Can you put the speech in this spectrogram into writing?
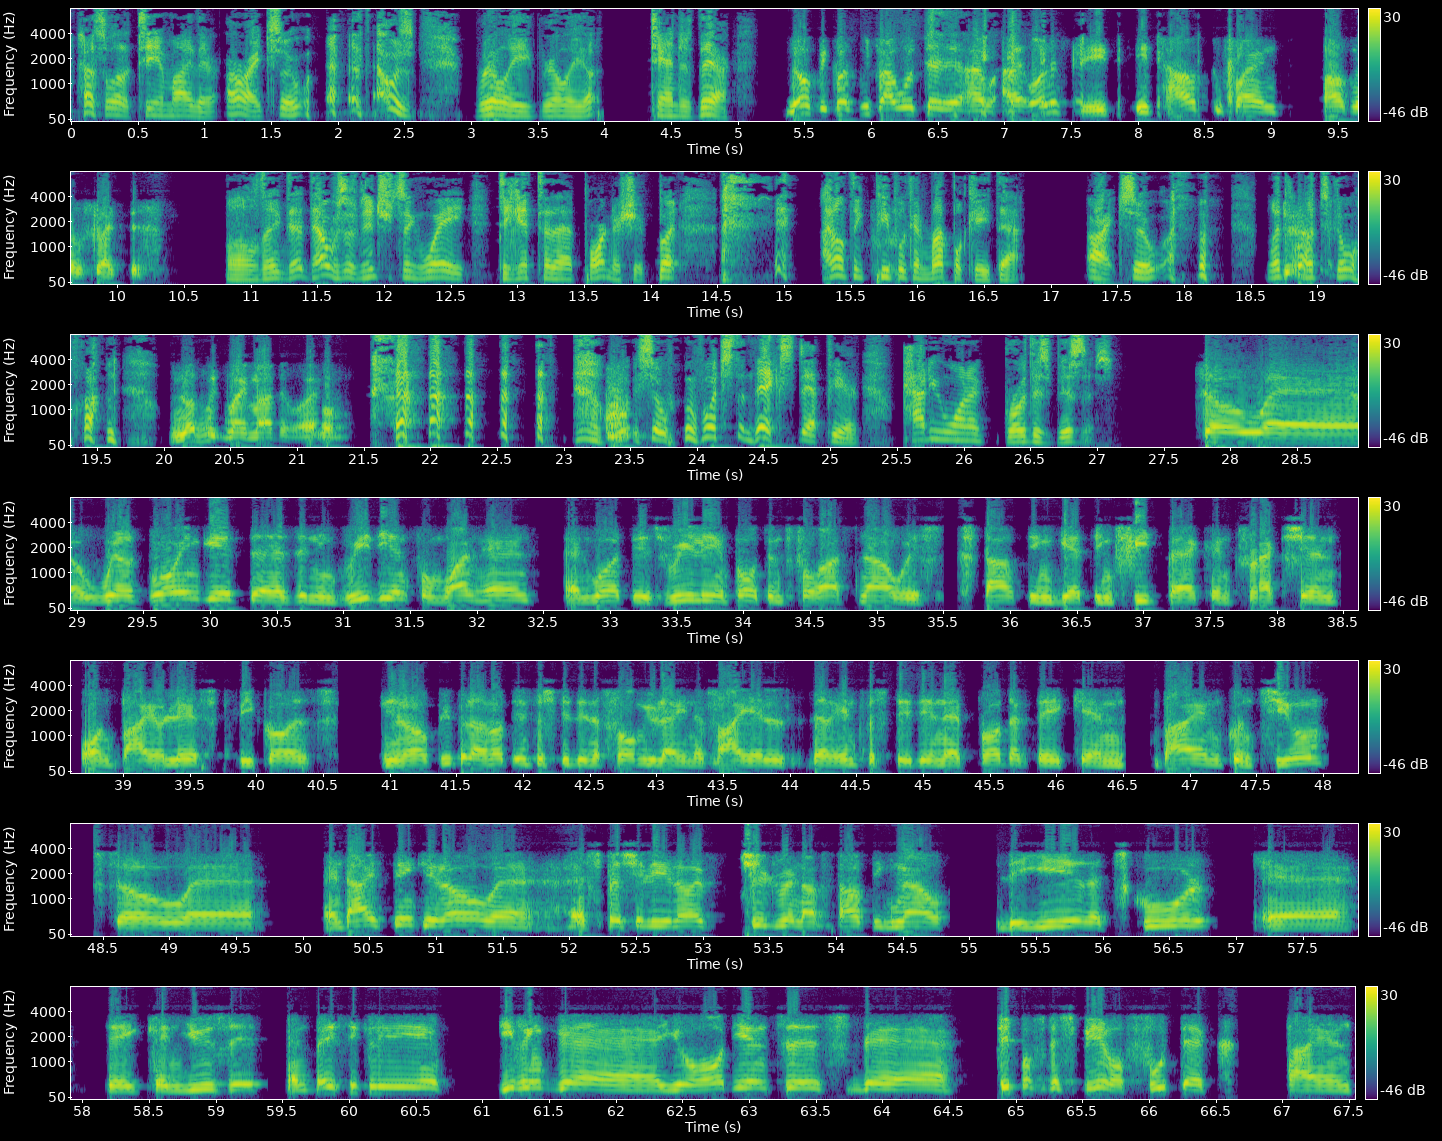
That's a lot of TMI there. All right, so that was really, really tangent there. No, because if I would tell you, I, I honestly, it's hard to find partners like this. Well, they, that, that was an interesting way to get to that partnership, but I don't think people can replicate that. All right, so let's let's go on. Not with my mother, I hope. so what's the next step here? How do you want to grow this business? So uh, we're growing it as an ingredient from one hand, and what is really important for us now is starting getting feedback and traction on BioLift because you know people are not interested in a formula in a vial; they're interested in a product they can buy and consume. So uh, and I think, you know, uh, especially, you know, if children are starting now the year at school. Uh, they can use it and basically giving uh, your audiences the tip of the spear of food tech science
